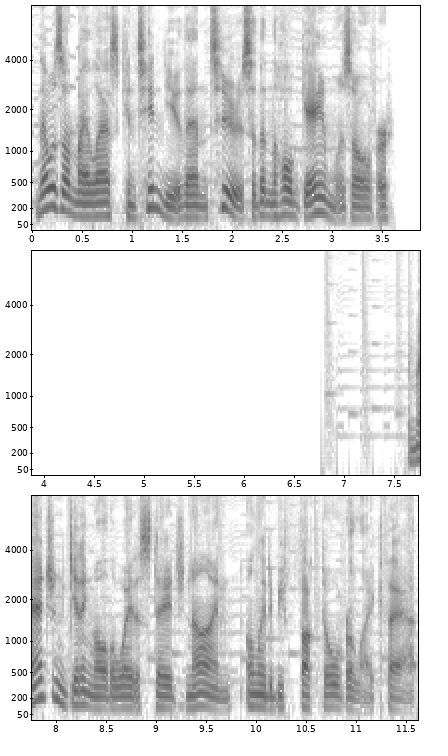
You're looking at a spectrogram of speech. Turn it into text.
And that was on my last continue then, too, so then the whole game was over. Imagine getting all the way to stage 9, only to be fucked over like that.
